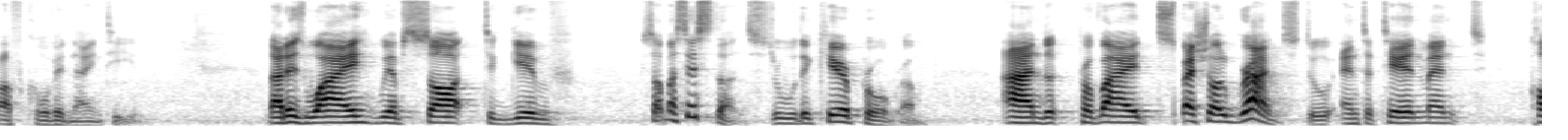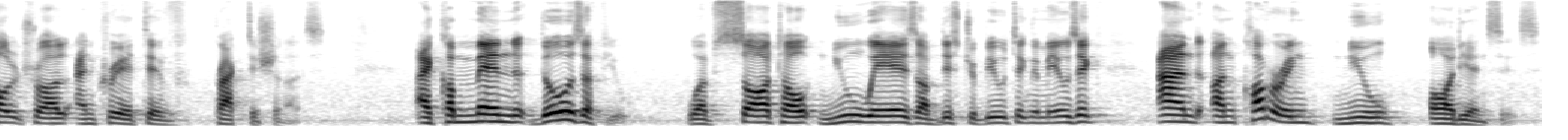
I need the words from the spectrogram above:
of COVID 19. That is why we have sought to give some assistance through the CARE program and provide special grants to entertainment, cultural, and creative practitioners. I commend those of you who have sought out new ways of distributing the music and uncovering new audiences.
